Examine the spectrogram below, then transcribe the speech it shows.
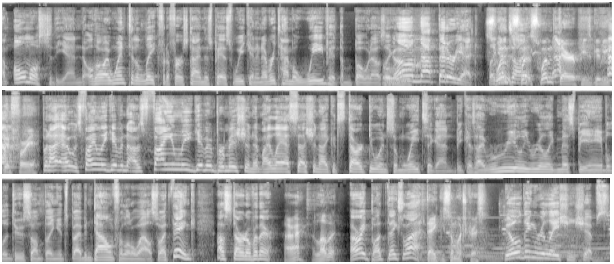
I'm almost to the end. Although I went to the lake for the first time this past weekend, and every time a wave hit the boat, I was like, "Oh, I'm not better yet." Like, Swim, swim, swim therapy is going to be good for you. But I, I was finally given I was finally given permission at my last session I could start doing some weights again because I really really miss being able to do something. It's I've been down for a little while, so I think I'll start over there. All right. I love it. All right, bud. Thanks a lot. Thank you so much, Chris. Building relationships,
